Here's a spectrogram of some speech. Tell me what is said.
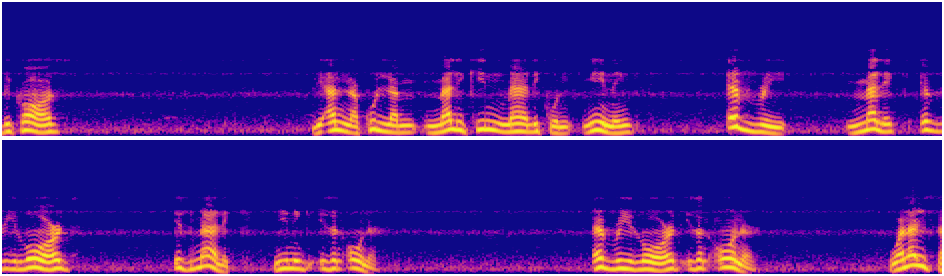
because لأن كل ملك مالك meaning every malik, every lord is malik, meaning is an owner. Every lord is an owner. وليس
